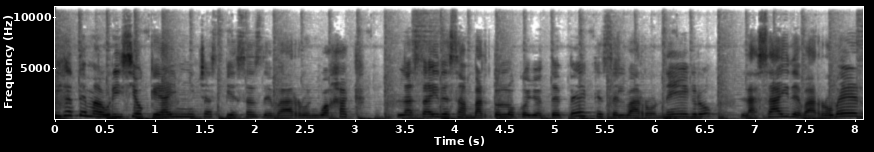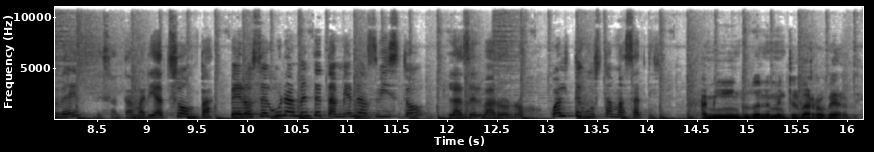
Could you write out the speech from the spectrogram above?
Fíjate Mauricio que hay muchas piezas de barro en Oaxaca. Las hay de San Bartolo Coyotepe, que es el barro negro, las hay de barro verde, de Santa María Tzompa, pero seguramente también has visto las del barro rojo. ¿Cuál te gusta más a ti? A mí indudablemente el barro verde.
